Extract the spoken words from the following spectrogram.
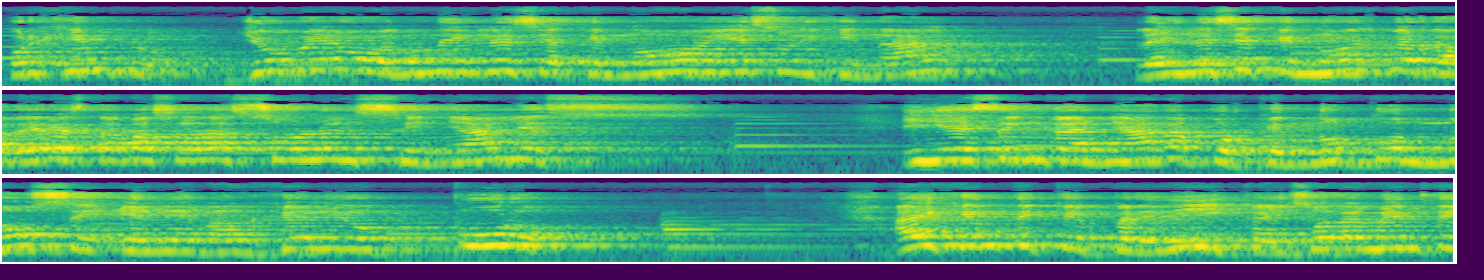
Por ejemplo, yo veo en una iglesia que no es original, la iglesia que no es verdadera está basada solo en señales y es engañada porque no conoce el Evangelio puro. Hay gente que predica y solamente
